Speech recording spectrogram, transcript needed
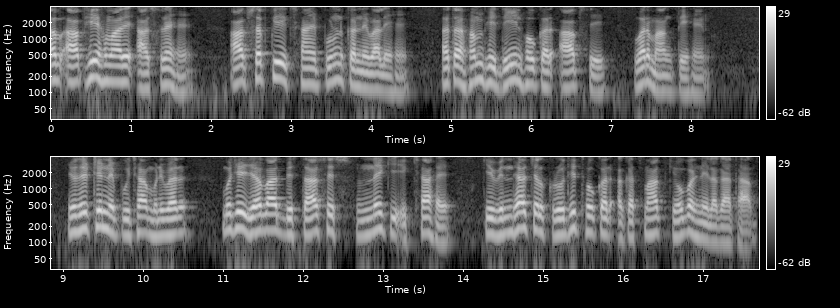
अब आप ही हमारे आश्रय हैं। आप सबकी इच्छाएँ पूर्ण करने वाले हैं। अतः हम भी दीन होकर आपसे वर मांगते हैं। युधिष्ठिर ने पूछा, मुनिवर, मुझे यह बात विस्तार से सुनने की इच्छा है कि विंध्याचल क्रोधित होकर अकस्मात क्यों बढ़ने लगा था?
